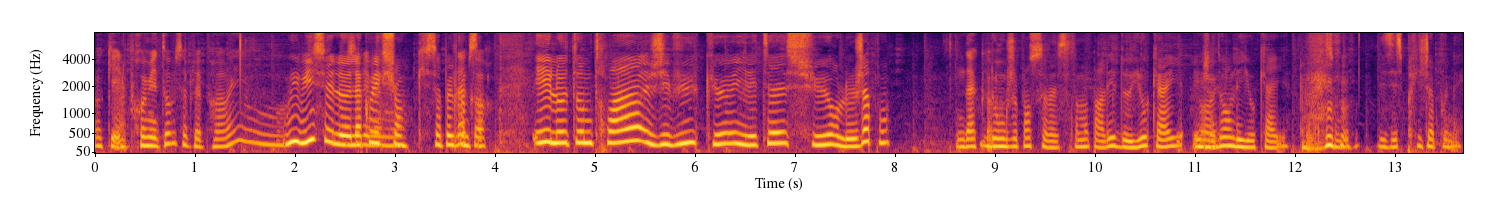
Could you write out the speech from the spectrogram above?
Ok, le premier tome s'appelait ou... Oui, oui, c'est le- la collection mêmes. qui s'appelle comme ça. Et le tome 3, j'ai vu qu'il était sur le Japon. d'accord. Donc je pense que ça va certainement parler de yokai. Et Ouais. j'adore les yokai. Des esprits japonais.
